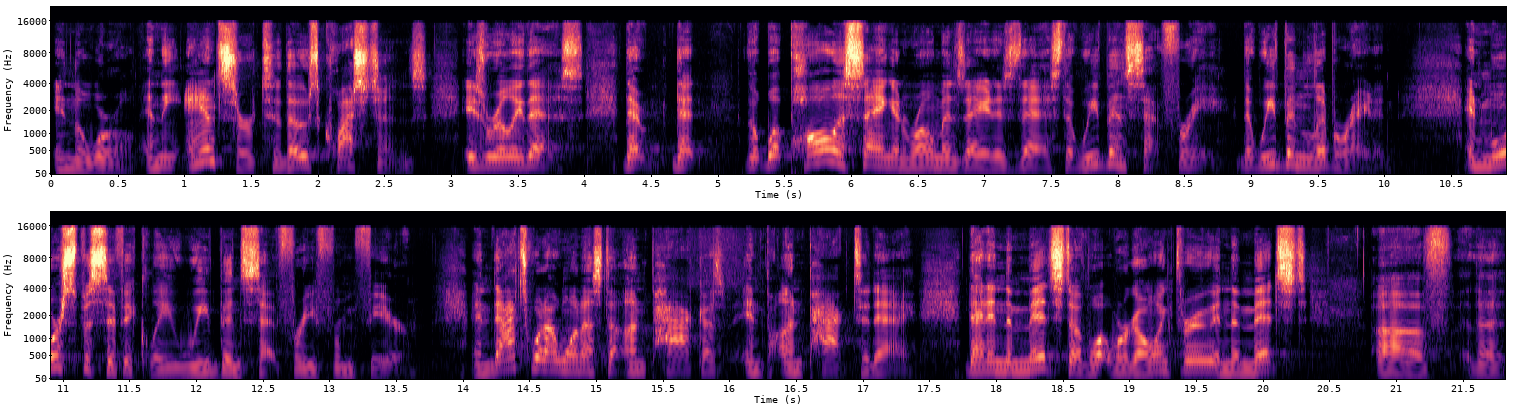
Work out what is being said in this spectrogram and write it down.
in the world. And the answer to those questions is really this that, that that what Paul is saying in Romans 8 is this that we've been set free, that we've been liberated. And more specifically, we've been set free from fear. And that's what I want us to unpack us unpack today. That in the midst of what we're going through, in the midst of the,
